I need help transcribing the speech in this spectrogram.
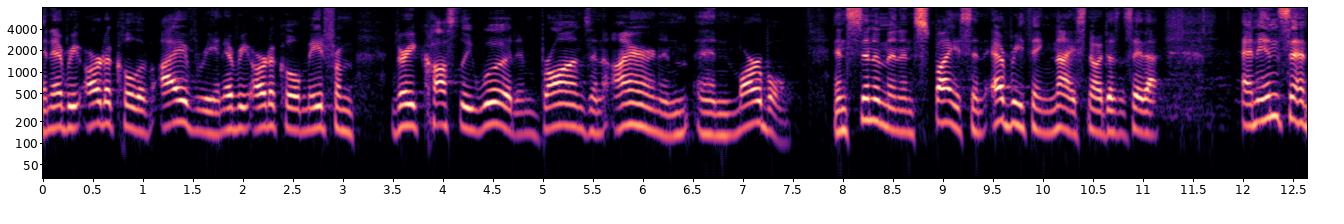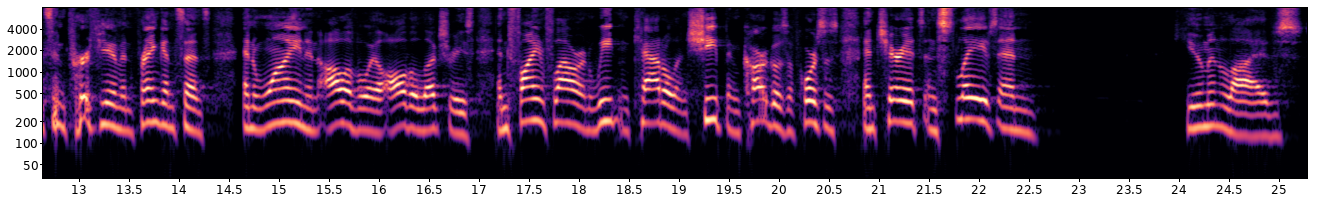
and every article of ivory and every article made from very costly wood and bronze and iron and, and marble and cinnamon and spice and everything nice. No, it doesn't say that. And incense and perfume and frankincense and wine and olive oil, all the luxuries, and fine flour and wheat and cattle and sheep and cargoes of horses and chariots and slaves and human lives,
